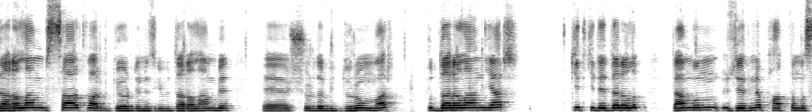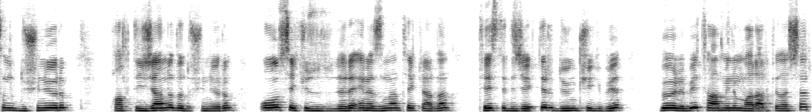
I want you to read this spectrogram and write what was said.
Daralan bir saat var gördüğünüz gibi daralan bir e, şurada bir durum var. Bu daralan yer gitgide daralıp ben bunun üzerine patlamasını düşünüyorum patlayacağını da düşünüyorum. 1800'lere en azından tekrardan test edecektir. Dünkü gibi böyle bir tahminim var arkadaşlar.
